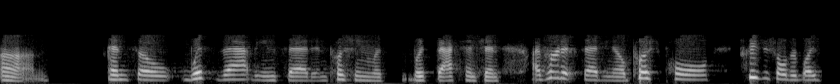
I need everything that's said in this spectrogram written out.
Um, and so with that being said and pushing with, with back tension, I've heard it said, you know, push, pull, squeeze your shoulder blades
